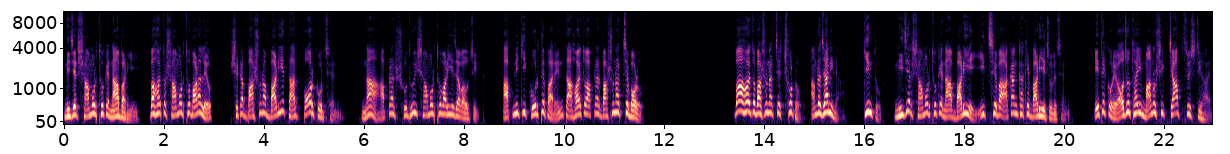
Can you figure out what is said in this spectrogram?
নিজের সামর্থ্যকে না বাড়িয়েই বা হয়তো সামর্থ্য বাড়ালেও সেটা বাসনা বাড়িয়ে তারপর করছেন। না, আপনার শুধুই সামর্থ্য বাড়িয়ে যাওয়া উচিত। আপনি কি করতে পারেন তা হয়তো আপনার বাসনার চেয়ে বড় বা হয়তো বাসনার চেয়ে ছোট, আমরা জানি না। কিন্তু নিজের সামর্থ্যকে না বাড়িয়েই ইচ্ছে বা আকাঙ্ক্ষাকে বাড়িয়ে চলেছেন। এতে করে অযথাই মানসিক চাপ সৃষ্টি হয়।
